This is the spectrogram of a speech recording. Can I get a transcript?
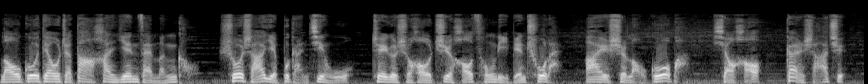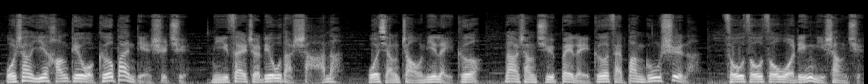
老郭叼着大旱烟在门口，说啥也不敢进屋。这个时候，志豪从里边出来，哎，是老郭吧？小豪。干啥去？我上银行给我哥办点事去。你在这溜达啥呢？我想找你磊哥，那上去被磊哥在办公室呢。走走走，我领你上去。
